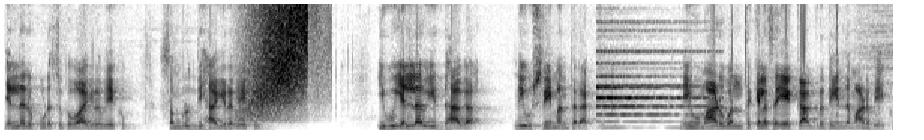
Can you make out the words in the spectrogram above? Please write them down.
ಎಲ್ಲರೂ ಕೂಡ ಸುಖವಾಗಿರಬೇಕು, ಸಮೃದ್ಧಿ ಆಗಿರಬೇಕು. ಇವು ಎಲ್ಲವೂ ಇದ್ದಾಗ ನೀವು ಶ್ರೀಮಂತರಾಗ್ತೀರಿ. ನೀವು ಮಾಡುವಂಥ ಕೆಲಸ ಏಕಾಗ್ರತೆಯಿಂದ ಮಾಡಬೇಕು.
